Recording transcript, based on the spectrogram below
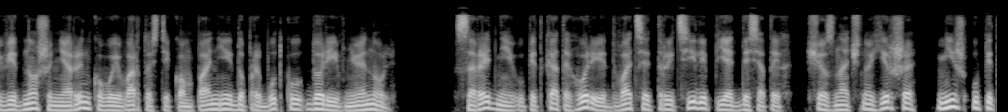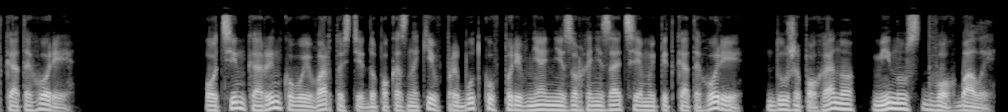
Відношення ринкової вартості компанії до прибутку дорівнює 0. Середній у підкатегорії 23,5, що значно гірше, ніж у підкатегорії. Оцінка ринкової вартості до показників прибутку в порівнянні з організаціями під категорії дуже погано мінус 2 бали.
